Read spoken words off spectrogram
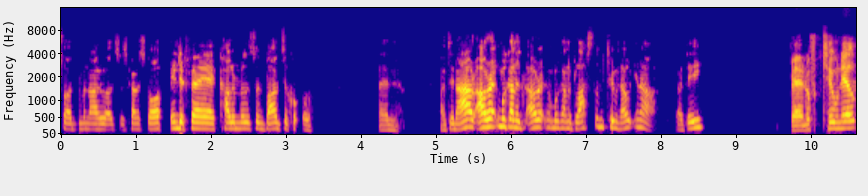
so I don't know who else is going to start. In the fair, Callum Wilson bags a couple, and I don't know. I, I reckon we're gonna. I reckon we're gonna blast them two out. You know, I do. Fair enough. 2 0.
